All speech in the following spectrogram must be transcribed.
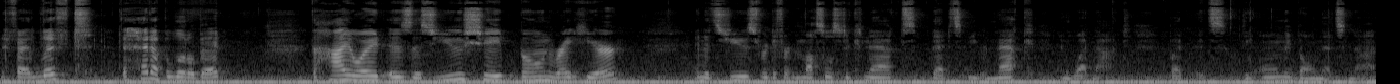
If I lift the head up a little bit, the hyoid is this U-shaped bone right here, and it's used for different muscles to connect, that's in your neck and whatnot. But it's the only bone that's not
